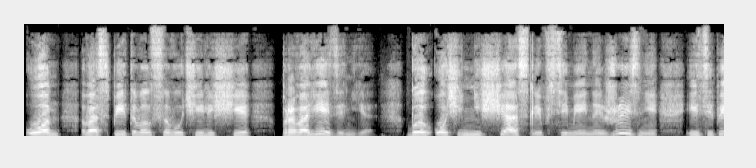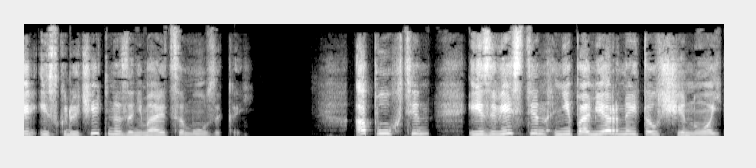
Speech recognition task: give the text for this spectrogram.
Он воспитывался в училище правоведения, был очень несчастлив в семейной жизни и теперь исключительно занимается музыкой. А Пухтин известен непомерной толщиной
